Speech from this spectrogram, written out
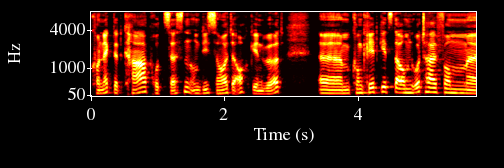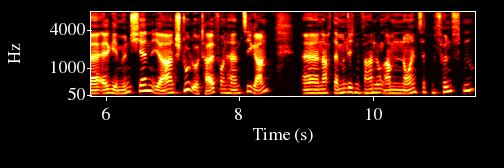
Connected Car Prozessen, um die es heute auch gehen wird. Ähm, konkret geht es da um ein Urteil vom äh, LG München, ja, ein Stuhlurteil von Herrn Ziegern äh, nach der mündlichen Verhandlung am 19.05.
